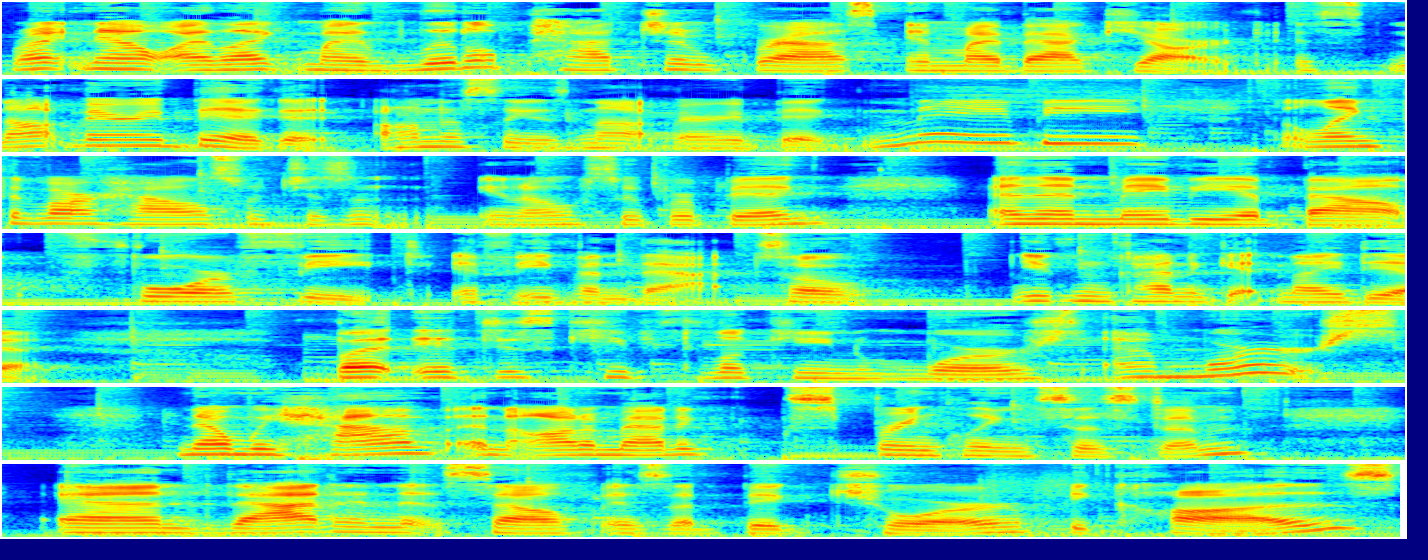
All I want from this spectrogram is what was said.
right now I like my little patch of grass in my backyard. It's not very big. It honestly is not very big. Maybe the length of our house, which isn't, you know, super big, and then maybe about four feet, if even that. So you can kind of get an idea. But it just keeps looking worse and worse. Now we have an automatic sprinkling system, and that in itself is a big chore because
